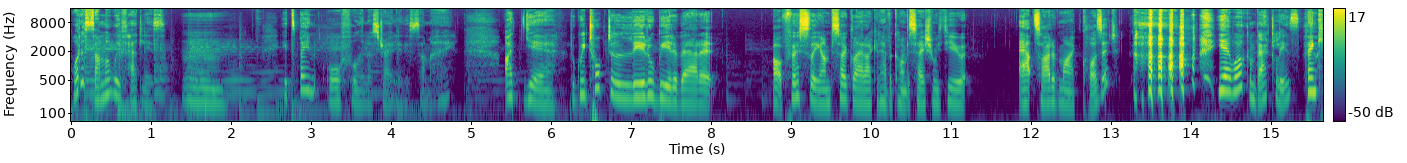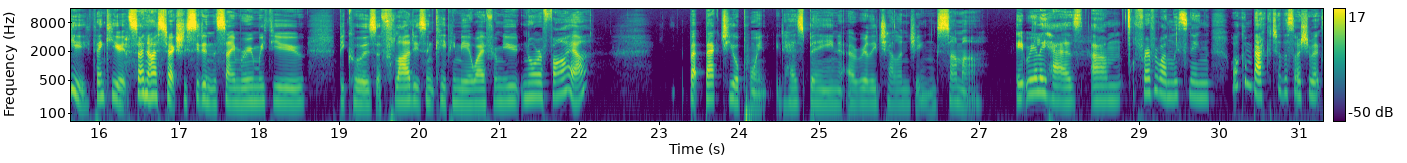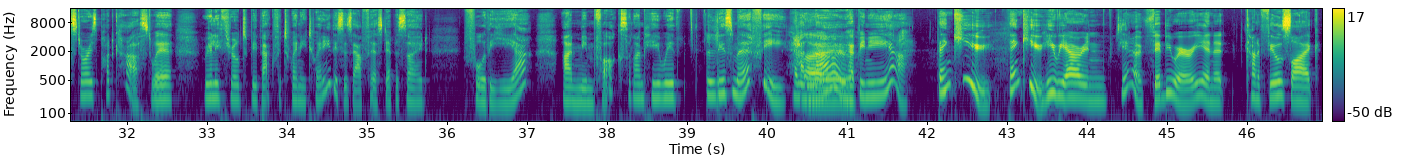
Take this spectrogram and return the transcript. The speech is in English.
What a summer we've had, Lis. Mm. It's been awful in Australia this summer, hey? I, yeah. Look, we talked a little bit about it. Oh, firstly, I'm so glad I can have a conversation with you outside of my closet. Yeah, welcome back, Lis. Thank you. Thank you. It's so nice to actually sit in the same room with you because a flood isn't keeping me away from you, nor a fire. But back to your point, it has been a really challenging summer. It really has. Um, for everyone listening, welcome back to the Social Work Stories podcast. We're really thrilled to be back for 2020. This is our first episode for the year. I'm Mim Fox and I'm here with Lis Murphy. Hello. Happy New Year. Thank you. Thank you. Here we are in, you know, February and it kind of feels like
